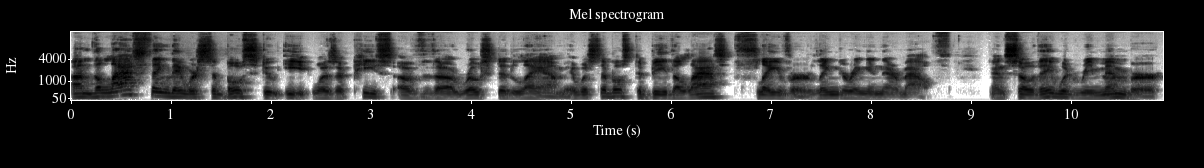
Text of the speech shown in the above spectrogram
um, the last thing they were supposed to eat was a piece of the roasted lamb. It was supposed to be the last flavor lingering in their mouth. And so they would remember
